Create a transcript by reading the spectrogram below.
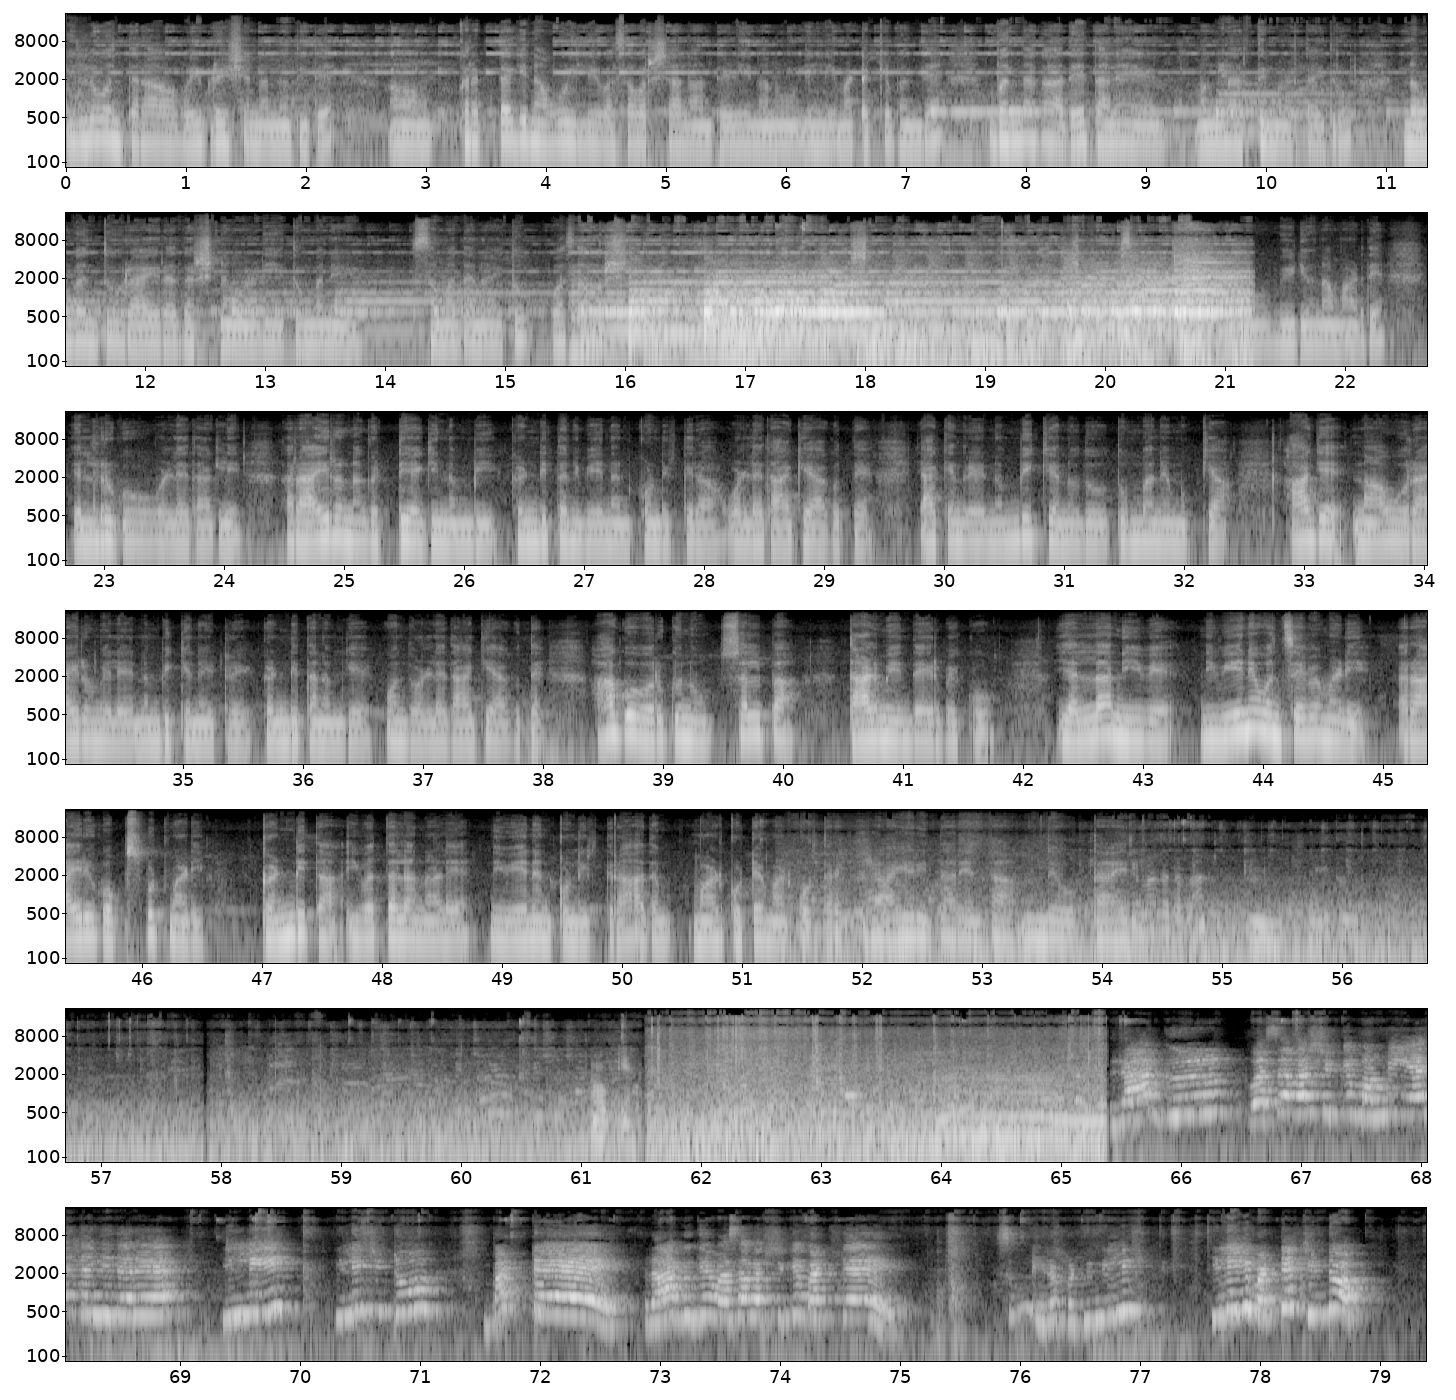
ಇಲ್ಲೂ ಒಂಥರ ವೈಬ್ರೇಷನ್ ಅನ್ನೋದಿದೆ. ಕರೆಕ್ಟಾಗಿ ನಾವು ಇಲ್ಲಿ ಹೊಸ ವರ್ಷ ಅಲ್ಲ ಅಂಥೇಳಿ ನಾನು ಇಲ್ಲಿ ಮಠಕ್ಕೆ ಬಂದೆ. ಬಂದಾಗ ಅದೇ ತಾನೇ ಮಂಗಳಾರತಿ ಮಾಡ್ತಾಯಿದ್ರು ನಮಗಂತೂ ರಾಯರ ದರ್ಶನ ಮಾಡಿ ತುಂಬಾ ಸಮಾಧಾನ ಆಯಿತು. ಹೊಸ ವರ್ಷದ ರಾಯರನ್ನ ಗಟ್ಟಿಯಾಗಿ ನಂಬಿ ಖಂಡಿತ ನೀವೇನು ಅಂದ್ಕೊಂಡಿರ್ತೀರ ಒಳ್ಳೆಯದಾಗೇ ಆಗುತ್ತೆ. ಯಾಕೆಂದರೆ ನಂಬಿಕೆ ಅನ್ನೋದು ತುಂಬಾ ಮುಖ್ಯ. ಹಾಗೆ ನಾವು ರಾಯರ ಮೇಲೆ ನಂಬಿಕೆನ ಇಟ್ಟರೆ ಖಂಡಿತ ನಮಗೆ ಒಂದು ಒಳ್ಳೆಯದಾಗೇ ಆಗುತ್ತೆ. ಆಗೋವರೆಗೂ ಸ್ವಲ್ಪ ತಾಳ್ಮೆಯಿಂದ ಇರಬೇಕು. ಎಲ್ಲ ನೀವೇ, ನೀವೇನೇ ಒಂದು ಸೇವೆ ಮಾಡಿ, ರಾಯರಿಗೆ ಒಪ್ಸ್ಬಿಟ್ಟು ಮಾಡಿ ಖಂಡಿತ ಇವತ್ತಲ್ಲ ನಾಳೆ ನೀವೇನು ಅಂದ್ಕೊಂಡಿರ್ತೀರ ಅದನ್ನು ಮಾಡಿಕೊಟ್ಟೆ ಮಾಡಿಕೊಡ್ತಾರೆ. ರಾಯರಿದ್ದಾರೆ ಅಂತ ಮುಂದೆ ಹೋಗ್ತಾ ಇರಿ. ಹ್ಞೂ ಓಕೆ ರಾಗ್ ಹೊಸ ವರ್ಷಕ್ಕೆ ಮಮ್ಮಿ ಏನ್ ತಂದಿದ್ದಾರೆ ಇಲ್ಲಿ ಇಲ್ಲಿ ಚಿಟ್ಟು ಬಟ್ಟೆ ರಾಗುಗೆ ಹೊಸ ವರ್ಷಕ್ಕೆ ಬಟ್ಟೆ ಸುಮ್ಮನೆ ಇರೋ ಪಟ್ಟು ಇಲ್ಲಿ ಇಲ್ಲಿ ಇಲ್ಲಿ ಬಟ್ಟೆ ಚಿಟ್ಟು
